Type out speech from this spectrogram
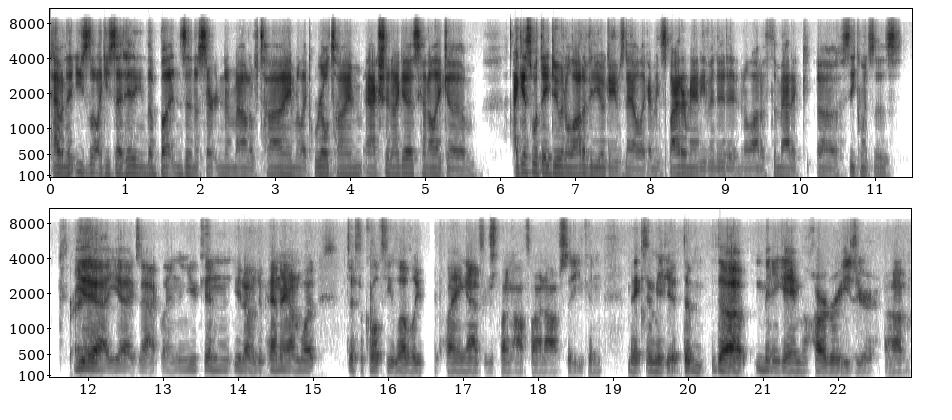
having it use like you said hitting the buttons in a certain amount of time or like real time action. I guess kind of like um I guess what they do in a lot of video games now. Like I mean, Spider Man even did it in a lot of thematic uh sequences. Right. Yeah, yeah, exactly. And you can, you know, depending on what difficulty level you're playing at, if you're just playing offline, obviously you can make the media the the mini game harder, easier. Um,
